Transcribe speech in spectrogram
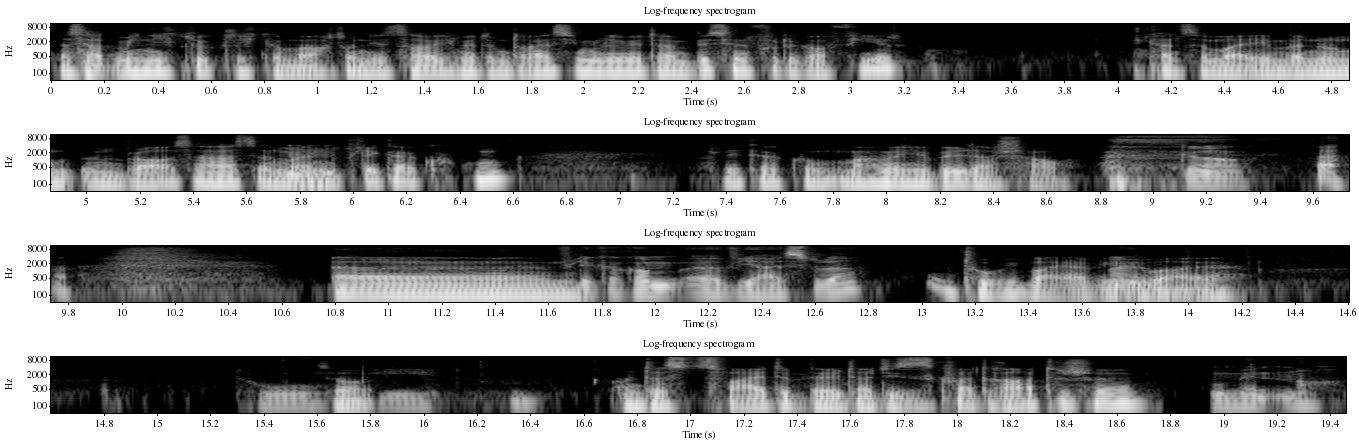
das hat mich nicht glücklich gemacht. Und jetzt habe ich mit dem 30 mm ein bisschen fotografiert. Kannst du mal eben, wenn du einen Browser hast, in meinen Mhm. Flickr gucken. Flickr gucken, machen wir hier Bilderschau. Genau. Ähm, Flickr, komm, äh, wie heißt du da? Tobi Bayer, wie Ah, ja. überall. Tobi. Und das zweite Bild da, dieses quadratische, Moment noch.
